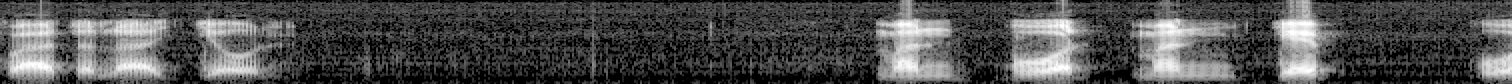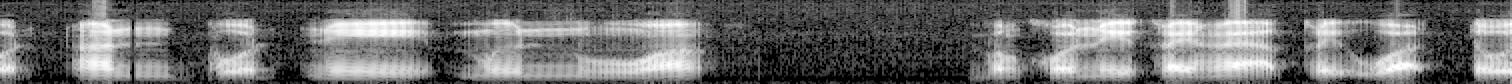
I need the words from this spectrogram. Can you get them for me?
ฟ้าทลายโจร มันปวดมันเจ็บ ปวดอันปวดนี่มึนหัว บางคนนี่ไข้หักไข้อ้วตัว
